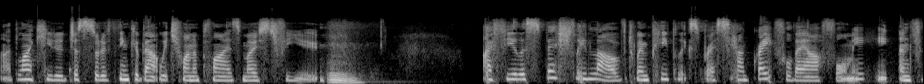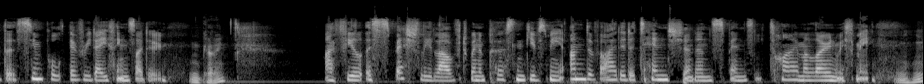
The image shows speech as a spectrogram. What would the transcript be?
I'd like you to just sort of think about which one applies most for you. Mm. I feel especially loved when people express how grateful they are for me and for the simple everyday things I do. Okay. I feel especially loved when a person gives me undivided attention and spends time alone with me. Mm-hmm.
